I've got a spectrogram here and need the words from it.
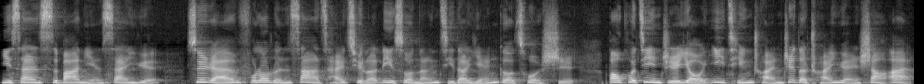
一三四八年三月，虽然佛罗伦萨采取了力所能及的严格措施，包括禁止有疫情船只的船员上岸，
